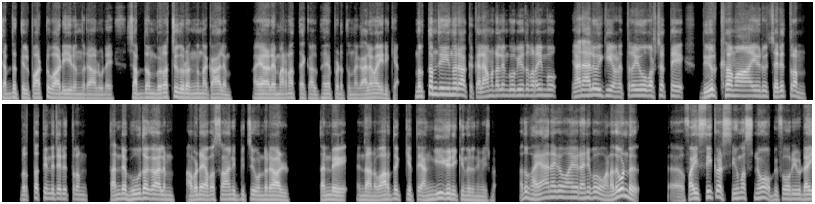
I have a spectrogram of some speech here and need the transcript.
ശബ്ദത്തിൽ പാട്ടുപാടിയിരുന്ന ഒരാളുടെ ശബ്ദം വിറച്ചു തുടങ്ങുന്ന കാലം അയാളെ മരണത്തെക്കാൾ ഭയപ്പെടുത്തുന്ന കാലമായിരിക്കാം. നൃത്തം ചെയ്യുന്ന ഒരാൾക്ക് കലാമണ്ഡലം ഗോപി എന്ന് പറയുമ്പോൾ ഞാൻ ആലോചിക്കുകയാണ് എത്രയോ വർഷത്തെ ദീർഘമായൊരു ചരിത്രം നൃത്തത്തിന്റെ ചരിത്രം തന്റെ ഭൂതകാലം അവിടെ അവസാനിപ്പിച്ചുകൊണ്ടൊരാൾ തന്റെ എന്താണ് വാർദ്ധക്യത്തെ അംഗീകരിക്കുന്ന ഒരു നിമിഷം. അത് ഭയാനകമായ ഒരു അനുഭവമാണ് അതുകൊണ്ട് five secrets you must know before you die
